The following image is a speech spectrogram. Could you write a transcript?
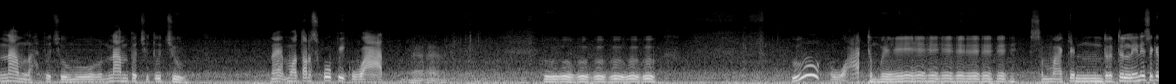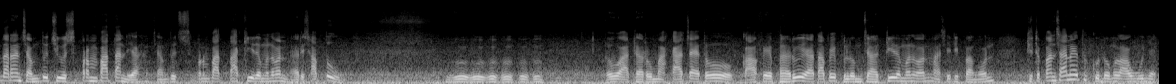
lah 76 77 naik motor Scoopy kuat. Uh, uh, uh, wadem semakin redel ini sekitaran jam 7 seperempatan ya jam 7 seperempat pagi teman-teman hari Sabtu. Uh, tuh ada rumah kaca itu kafe baru ya tapi belum jadi teman-teman masih dibangun. Di depan sana itu Gunung Lawunya.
